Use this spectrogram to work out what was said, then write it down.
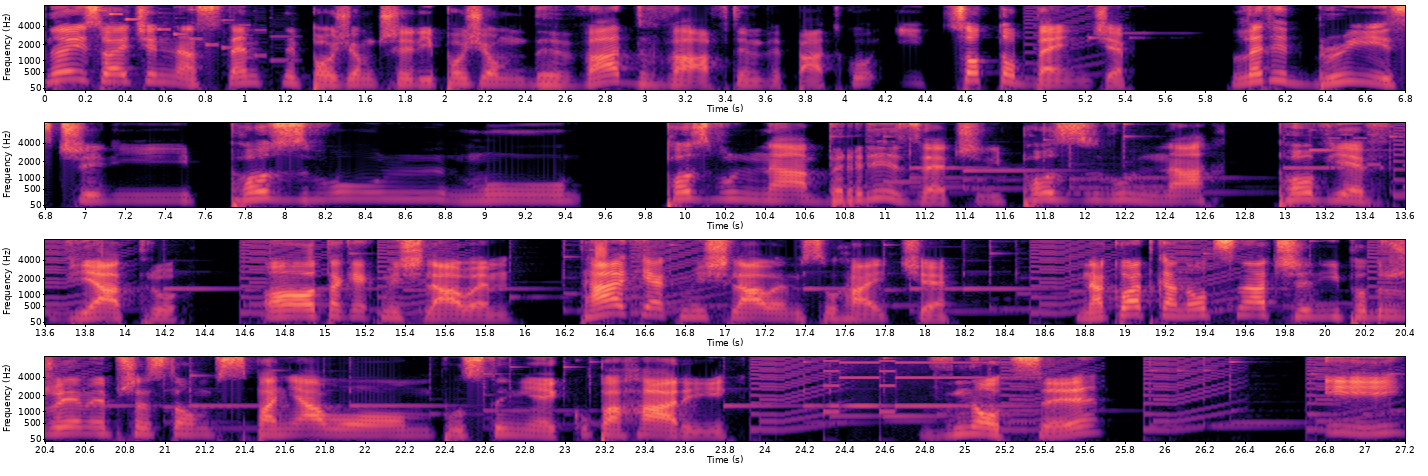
No i słuchajcie, następny poziom, czyli poziom 2-2 w tym wypadku. I co to będzie? Let it breeze, czyli pozwól mu... Pozwól na bryzę, czyli pozwól na powiew wiatru. O, tak jak myślałem. Tak jak myślałem, słuchajcie. Nakładka nocna, czyli podróżujemy przez tą wspaniałą pustynię Kupahari w nocy i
